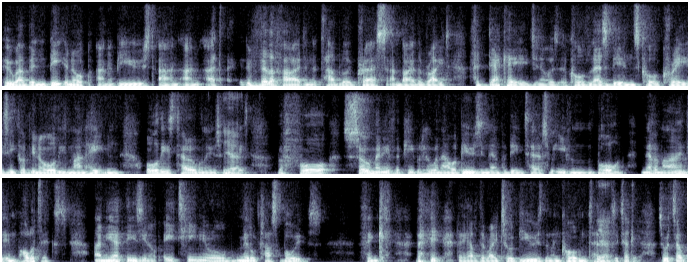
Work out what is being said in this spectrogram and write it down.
who have been beaten up and abused and and at, vilified in the tabloid press and by the right for decades, you know, called lesbians, called crazy, called, you know, all these man hating, all these terrible names for yeah. decades before so many of the people who are now abusing them for being terrorists were even born, never mind in politics. And yet these, you know, 18 year old middle class boys think they, they have the right to abuse them and call them terrorists, yeah. etc. So it's, um,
